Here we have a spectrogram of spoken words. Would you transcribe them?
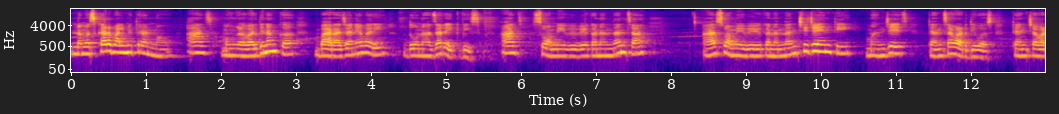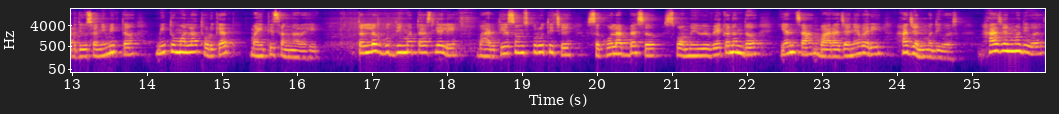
नमस्कार बालमित्रांनो. आज मंगळवार दिनांक बारा जानेवारी दोन हजार एकवीस. आज स्वामी विवेकानंदांचा आज स्वामी विवेकानंदांची जयंती म्हणजेच त्यांचा वाढदिवस. त्यांच्या वाढदिवसानिमित्त मी तुम्हाला थोडक्यात माहिती सांगणार आहे. तल्लक बुद्धिमत्ता असलेले भारतीय संस्कृतीचे सखोल अभ्यासक स्वामी विवेकानंद यांचा बारा जानेवारी हा जन्मदिवस. हा जन्मदिवस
